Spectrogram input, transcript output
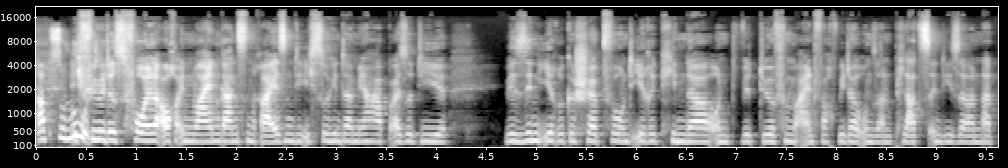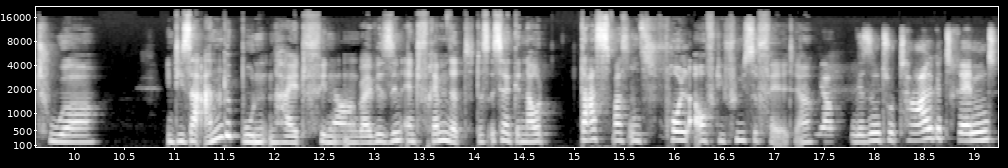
absolut. Ich fühle das voll auch in meinen ganzen Reisen, die ich so hinter mir habe. Also die, wir sind ihre Geschöpfe und ihre Kinder und wir dürfen einfach wieder unseren Platz in dieser Natur, in dieser Angebundenheit finden, Ja. weil wir sind entfremdet. Das ist ja genau das, was uns voll auf die Füße fällt, ja. Ja, wir sind total getrennt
